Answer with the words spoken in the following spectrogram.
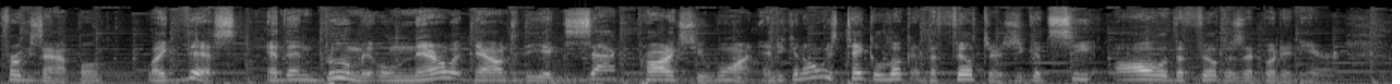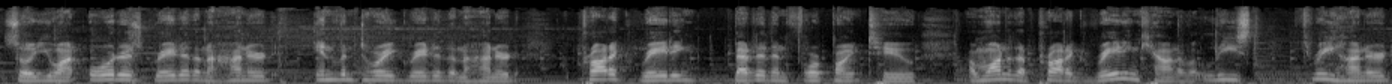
For example, like this, and then boom, it will narrow it down to the exact products you want. And you can always take a look at the filters. You could see all of the filters I put in here. So you want orders greater than 100, inventory greater than 100, product rating better than 4.2. I wanted a product rating count of at least 300.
